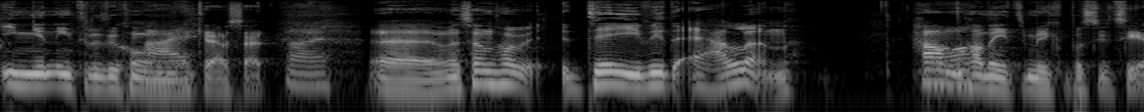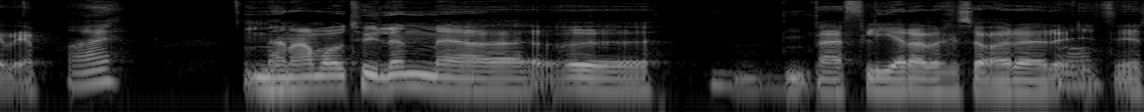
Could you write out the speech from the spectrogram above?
Ingen introduktion Nej. krävs här. Nej. Eh, men sen har vi David Allen. Han Ja. hade inte mycket på sitt CV. Nej. Men han var tydligen med, eh, med flera regissörer Ja. till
